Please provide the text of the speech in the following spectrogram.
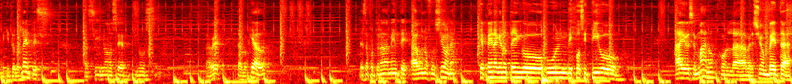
Me quito los lentes, así no ser, no, a ver, está bloqueado. Desafortunadamente aún no funciona Qué pena que no tengo un dispositivo iOS en mano con la versión beta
